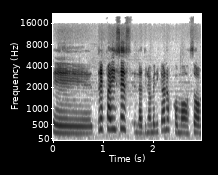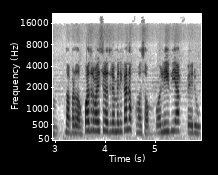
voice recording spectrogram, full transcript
eh, tres países latinoamericanos como son, no, perdón, cuatro países latinoamericanos como son Bolivia, Perú,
